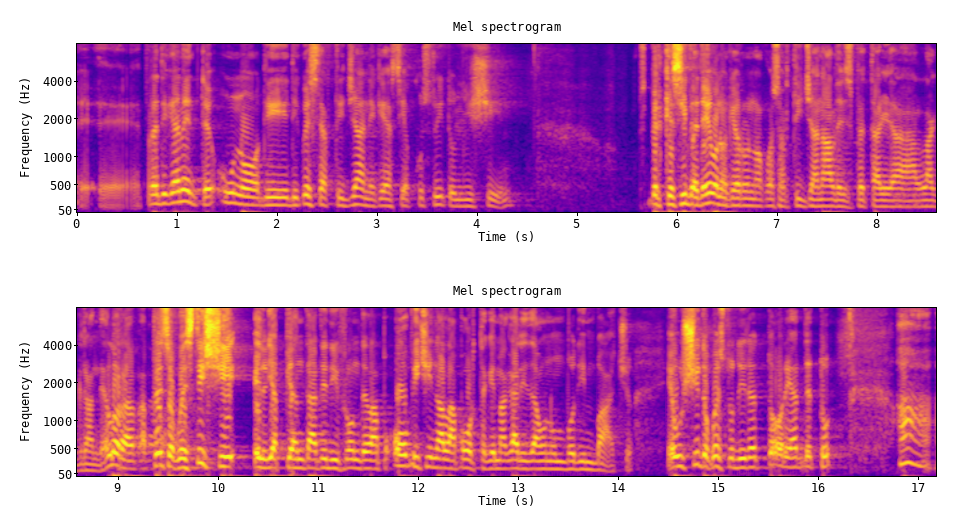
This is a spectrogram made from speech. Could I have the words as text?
eh, praticamente uno di, di, questi artigiani che si è costruito gli sci, perché si vedevano che era una cosa artigianale rispetto alla grande. Allora ha preso questi sci e li ha piantati di fronte alla, o vicino alla porta che magari davano un po' di imbaccio. È uscito questo direttore e ha detto ah,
